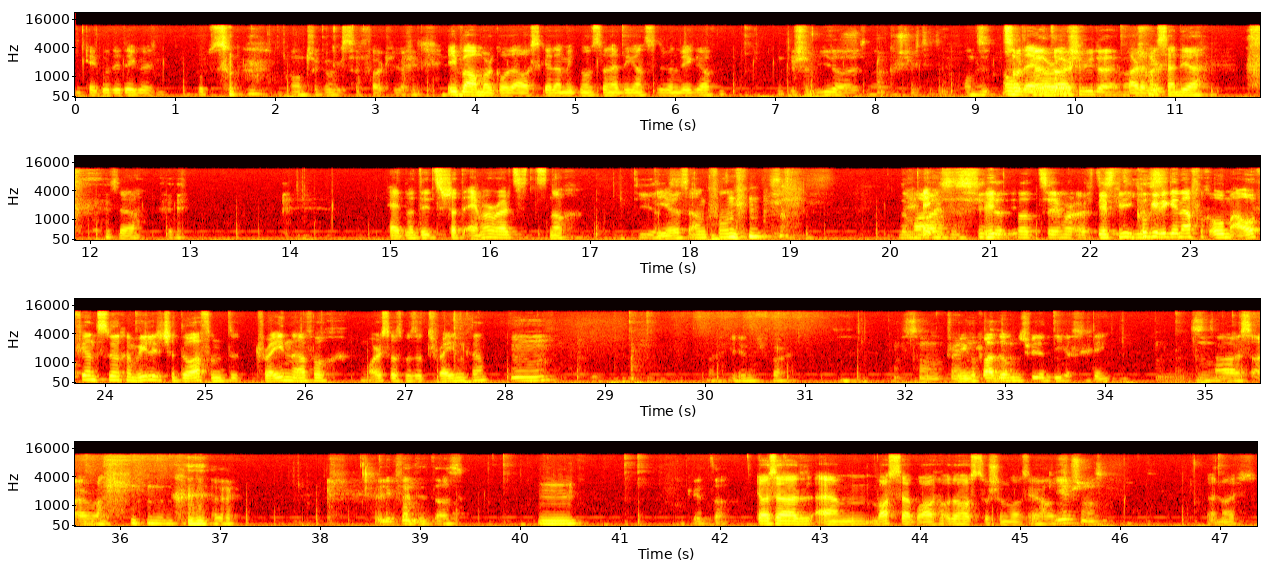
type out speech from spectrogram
okay, gute Idee gewesen. Ups. Und schon guck ich so fuck weg. Ich baue mal gerade aus, gell, damit wir uns dann nicht die ganze Zeit über den Weg laufen. Schon wieder, also. Abgeschlechtete. Und sie Und nicht, Emerald. schon wieder einmal. Alter, wir sind ja. So. Hätten wir jetzt statt Emeralds jetzt noch Dias angefunden? Normalerweise Hey, findet man zehnmal öfters. Ich gucke, wir gehen einfach oben auf hier und suchen ein Villager Dorf und trainen einfach alles, was man so trainen kann. Mhm. Auf jeden Fall. So, Ich Dragon. habe gerade unten schon wieder Dias gesehen. Na, ist Iron. Höhle Findet gefunden. das. Mhm. Geht da. Da ist ein ähm, Wasser braucht, oder hast du schon Wasser? Ja, Ich hab schon was. Ja, nice.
